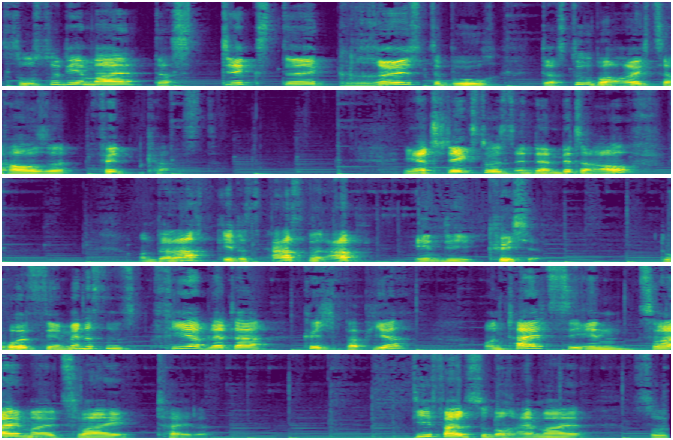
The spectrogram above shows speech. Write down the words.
suchst du dir mal das dickste, größte Buch, das du bei euch zu Hause finden kannst. Jetzt schlägst du es in der Mitte auf und danach geht es erstmal ab in die Küche. Du holst dir mindestens vier Blätter Küchenpapier und teilst sie in 2 x 2 Teile. Die faltest du noch einmal so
